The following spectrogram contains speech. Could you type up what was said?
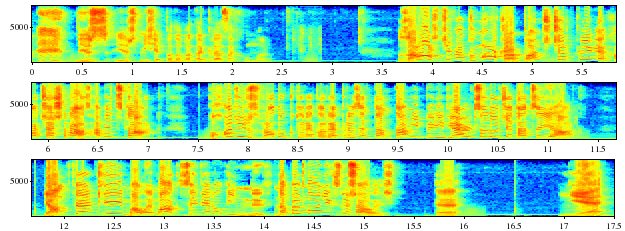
już, już mi się podoba ta gra za humor. Zaraz ci wytłumaczę, bądź cierpliwy chociaż raz, a więc tak. Pochodzisz z rodu, którego reprezentantami byli wielcy ludzie tacy jak Jan Wielki, Mały Max i wielu innych. Na pewno o nich słyszałeś. E, nie?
